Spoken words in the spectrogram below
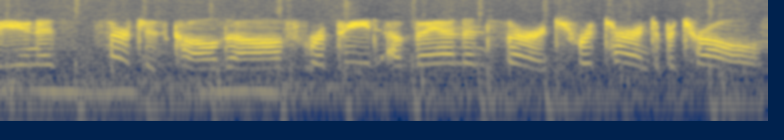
units, search is called off. Repeat, abandoned search. Return to patrols.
